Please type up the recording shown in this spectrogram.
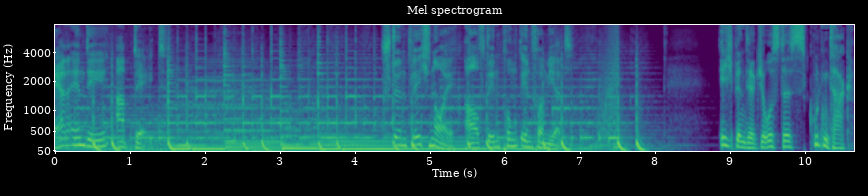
RND Update. Stündlich neu. Auf den Punkt informiert. Ich bin Dirk Jostes. Guten Tag.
